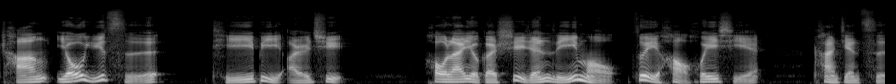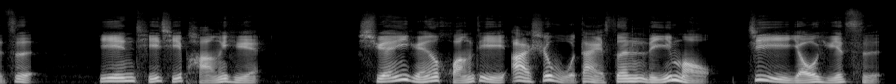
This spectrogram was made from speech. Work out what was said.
常游于此。”提壁而去。后来有个士人李某，最好诙谐，看见此字，因提其旁曰：“玄元皇帝二十五代孙李某，既游于此。”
